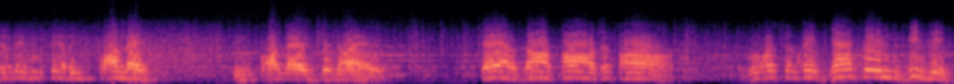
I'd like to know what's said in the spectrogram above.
je vais vous faire une promesse une promesse de Noël. Chers enfants de France, vous recevrez bientôt une visite,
